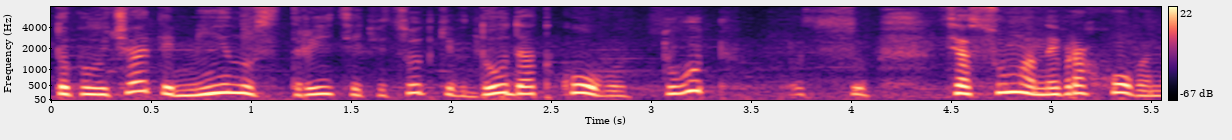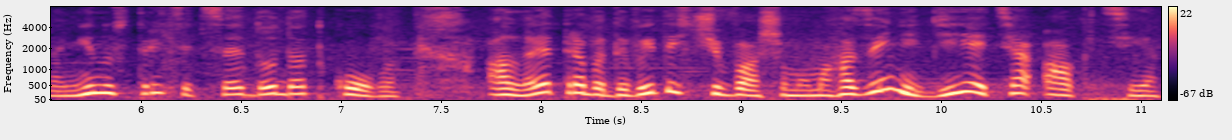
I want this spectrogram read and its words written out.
то получаєте мінус 30% додатково. Тут ця сума не врахована, мінус 30 це додатково. Але треба дивитись, чи в вашому магазині діє ця акція.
